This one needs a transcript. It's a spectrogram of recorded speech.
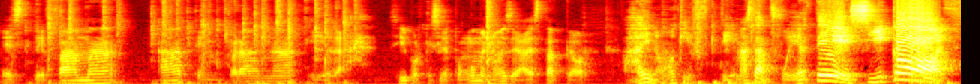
Este, fama a temprana edad. Sí, porque si le pongo menores de edad está peor. Ay, no, qué temas tan fuertes, chicos.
